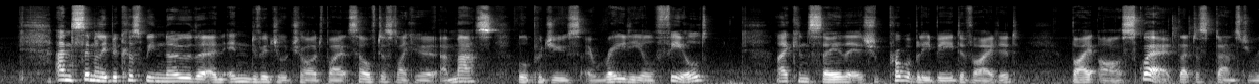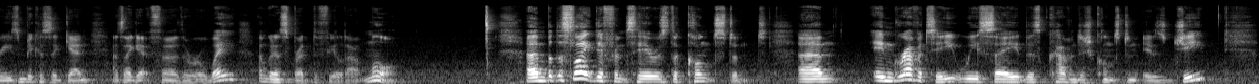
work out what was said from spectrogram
And similarly, because we know that an individual charge by itself, just like a, a mass, will produce a radial field, I can say that it should probably be divided by r squared. That just stands to reason because, again, as I get further away, I'm going to spread the field out more. Um, but the slight difference here is the constant. Um, in gravity, we say this Cavendish constant is g.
